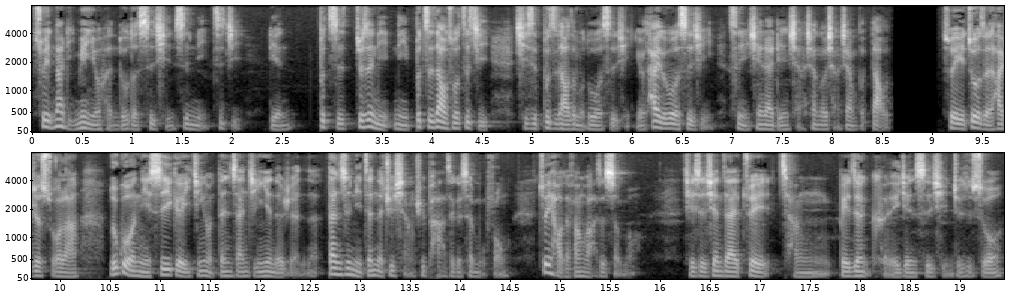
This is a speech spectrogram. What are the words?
所以那里面有很多的事情是你自己连。不知就是你，你不知道说自己其实不知道这么多的事情，有太多的事情是你现在连想象都想象不到的。所以作者他就说啦，如果你是一个已经有登山经验的人了，但是你真的去想去爬这个圣母峰，最好的方法是什么？其实现在最常被认可的一件事情就是说，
